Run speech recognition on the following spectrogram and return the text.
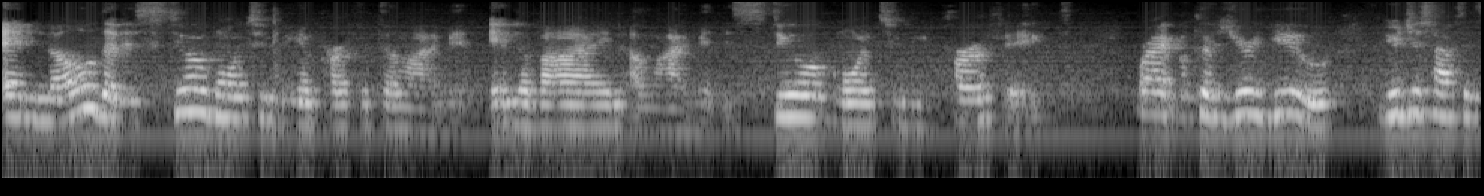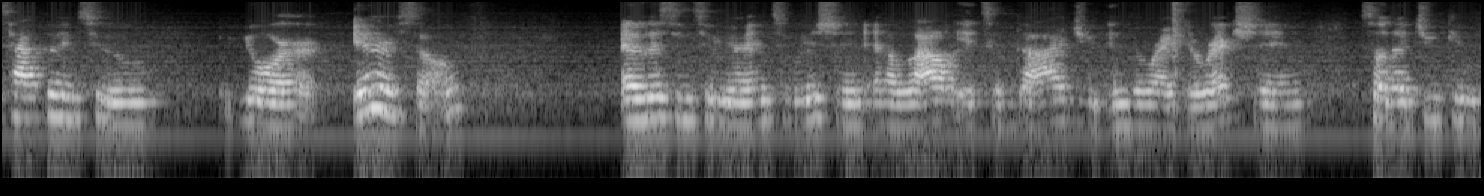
and know that it's still going to be in perfect alignment, in divine alignment. It's still going to be perfect, right? Because you're you. You just have to tap into your inner self and listen to your intuition and allow it to guide you in the right direction so that you can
